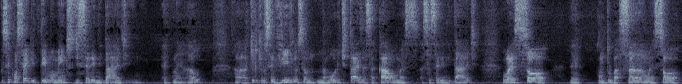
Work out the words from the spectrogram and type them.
você consegue ter momentos de serenidade, é, né? Aquilo que você vive no seu namoro te traz essa calma, essa serenidade, ou é só é, conturbação, é só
